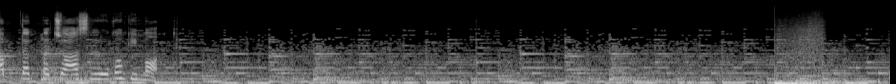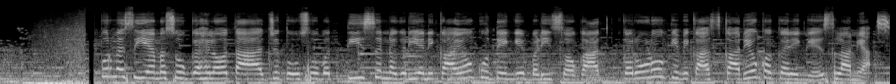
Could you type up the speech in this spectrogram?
अब तक 50 लोगों की मौत। जयपुर में सीएम अशोक गहलोत आज 232 नगरीय निकायों को देंगे बड़ी सौगात। करोड़ों के विकास कार्यों का करेंगे शिलान्यास।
